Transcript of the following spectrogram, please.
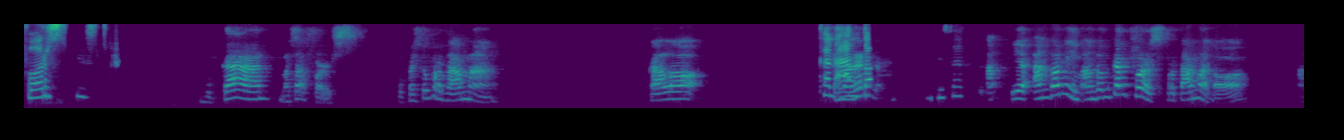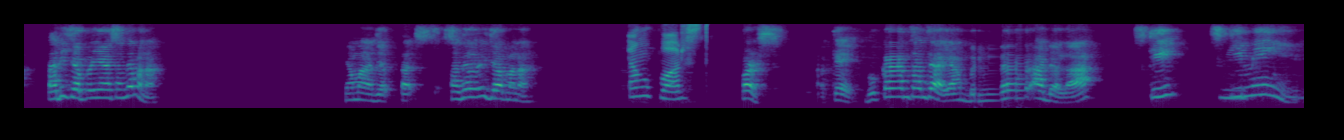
Force, Mister. Bukan, masa first? First itu pertama. Kalau Kan kemarin Anton, ya antonim, antonim kan first pertama toh. Tadi jawabannya Sandra mana? Yang mana? Sandra tadi jawab mana? Yang force. First. Oke, bukan Sanja. Yang benar adalah ski skinny.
